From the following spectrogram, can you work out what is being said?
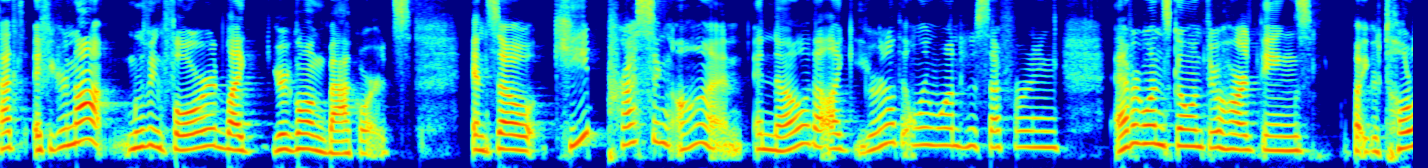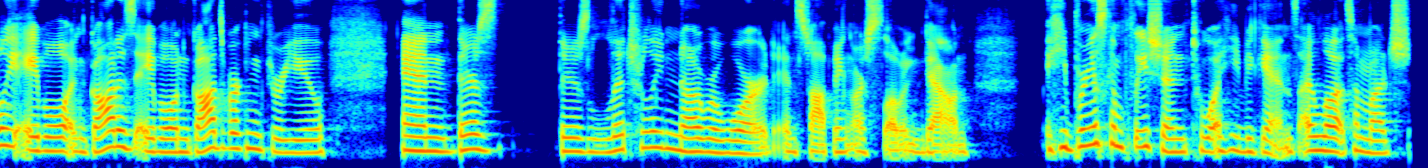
that's if you're not moving forward, like you're going backwards. And so keep pressing on and know that like you're not the only one who's suffering. Everyone's going through hard things, but you're totally able and God is able and God's working through you. And there's there's literally no reward in stopping or slowing down. He brings completion to what he begins. I love it so much.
